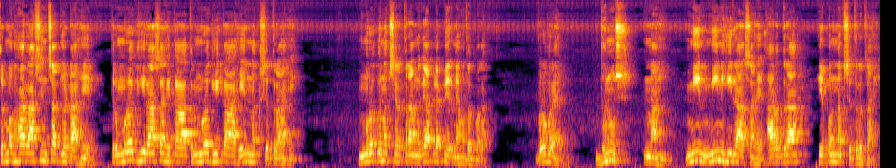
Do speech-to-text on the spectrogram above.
तर मग हा राशींचा गट आहे. तर मृग ही रास आहे का? तर मृग हे का आहे? नक्षत्र आहे. मृग नक्षत्रामध्ये म्हणजे आपल्या पेरण्या होतात बघा. बरोबर आहे? धनुष नाही. मीन मीन ही रास आहे. आर्द्रा हे पण नक्षत्रच आहे.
